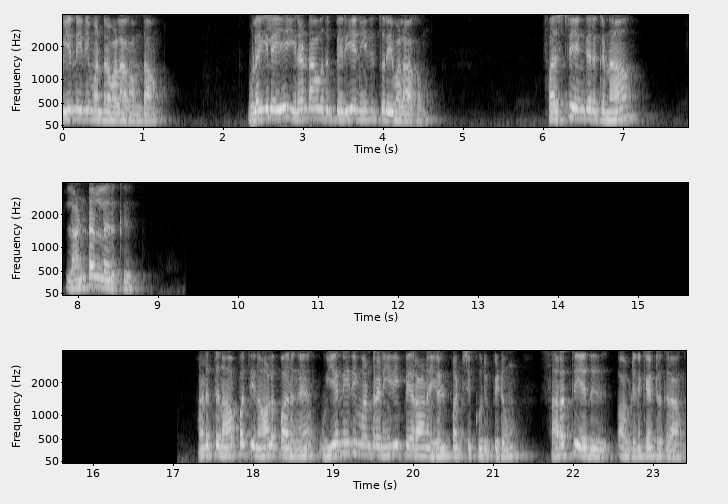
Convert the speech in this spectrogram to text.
உயர்நீதிமன்ற வளாகம்தான் உலகிலேயே இரண்டாவது பெரிய நீதித்துறை வளாகம். ஃபஸ்ட்டு எங்கே இருக்குன்னா லண்டனில் இருக்குது அடுத்து நாற்பத்தி நாலு பாருங்க. உயர்நீதிமன்ற நீதி பேராணைகள் பற்றி குறிப்பிடும் சரத்து எது அப்படின்னு கேட்டிருக்கிறாங்க.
